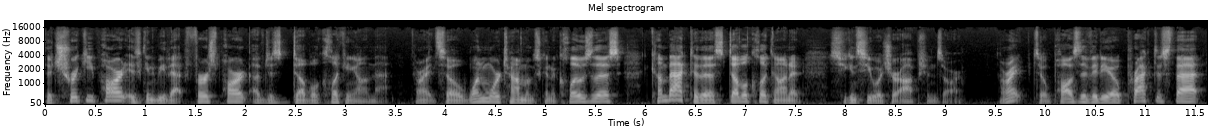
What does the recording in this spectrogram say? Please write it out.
the tricky part is going to be that first part of just double clicking on that. All right, so one more time, I'm just going to close this, come back to this, double click on it so you can see what your options are. All right, so pause the video, practice that,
